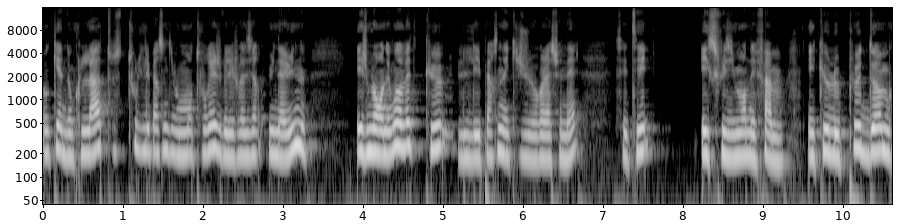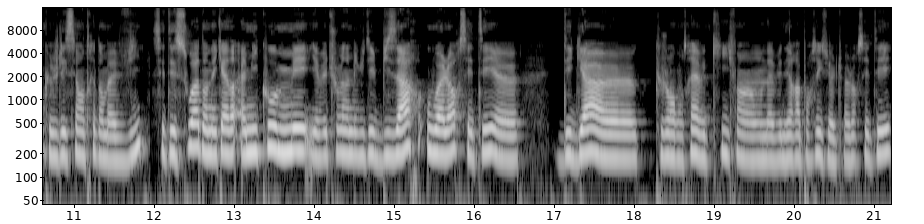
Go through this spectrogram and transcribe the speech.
ok, donc là, toutes les personnes qui vont je vais les choisir une à une. Et je me rendais compte en fait que les personnes avec qui je relationnais, c'était exclusivement des femmes. Et que le peu d'hommes que je laissais entrer dans ma vie, c'était soit dans des cadres amicaux, mais il y avait toujours une ambiguïté bizarre, ou alors c'était euh, des gars euh, que je rencontrais avec qui on avait des rapports sexuels. Tu vois, genre c'était.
